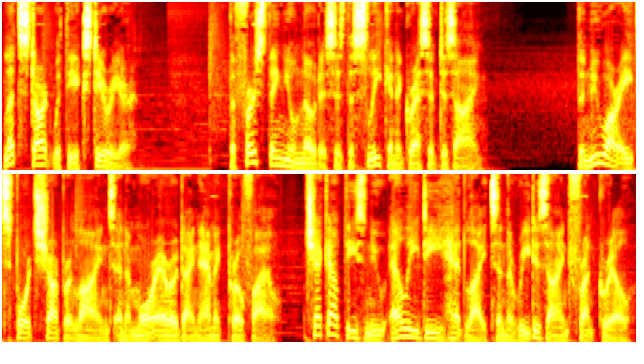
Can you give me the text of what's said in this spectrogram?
Let's start with the exterior. The first thing you'll notice is the sleek and aggressive design. The new R8 sports sharper lines and a more aerodynamic profile. Check out these new LED headlights and the redesigned front grille,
